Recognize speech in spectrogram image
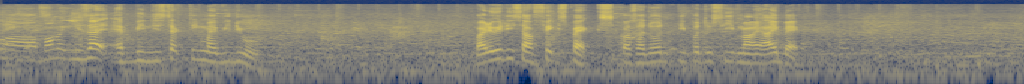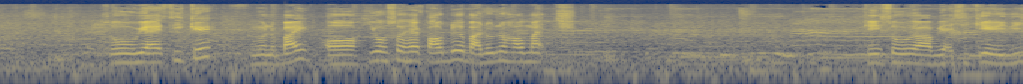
Uh, Mama Izzat have been distracting my video. By the way, these are fake specs because I don't want people to see my eye bag. So, we are at you want to buy? Or he also have powder but I don't know how much. Okay so uh, we at CK already.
